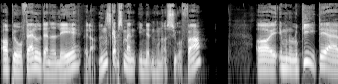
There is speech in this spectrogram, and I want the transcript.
og blev færdiguddannet læge eller videnskabsmand i 1947. Og immunologi, det er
